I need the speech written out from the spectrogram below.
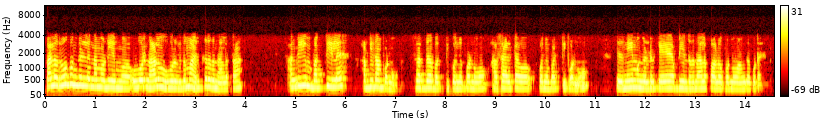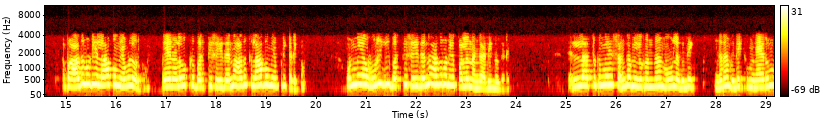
பல ரூபங்கள்ல நம்முடைய ம- ஒவ்வொரு நாளும் ஒவ்வொரு விதமா இருக்கிறதுனால தான் அங்கேயும் பக்தியில அப்படிதான் பண்ணுவோம். ஸ்ரத்தா பக்தி கொஞ்சம் பண்ணுவோம். அசால்ட்டா கொஞ்சம் பக்தி பண்ணுவோம். இது நியமங்கள் இருக்கே அப்படின்றதுனால ஃபாலோ பண்ணுவோம் அங்க கூட. அப்ப அதனுடைய லாபம் எவ்வளவு இருக்கும்? பேரளவுக்கு பக்தி செய்தேன்னா அதுக்கு லாபம் எப்படி கிடைக்கும்? உண்மையா உருகி பக்தி செய்தேன்னா அதனுடைய பலன் அங்க அதிகம் கிடைக்கும். எல்லாத்துக்குமே சங்கம யுகம் தான் மூல விதை. இங்கதான் விதைக்கும் நேரம்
